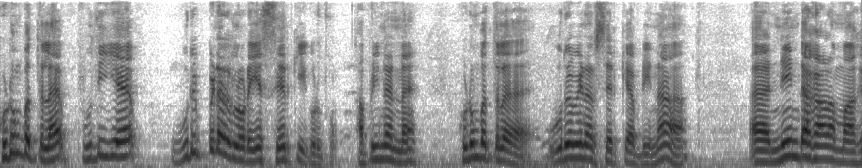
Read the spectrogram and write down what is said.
குடும்பத்தில் புதிய உறுப்பினர்களுடைய சேர்க்கை கொடுக்கும். அப்படின்னா என்ன? குடும்பத்தில் உறவினர் சேர்க்கை அப்படின்னா நீண்ட காலமாக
